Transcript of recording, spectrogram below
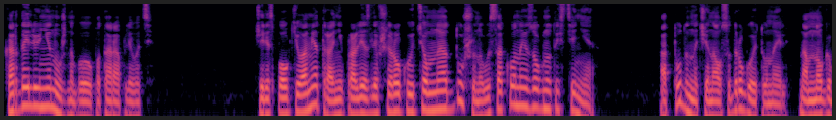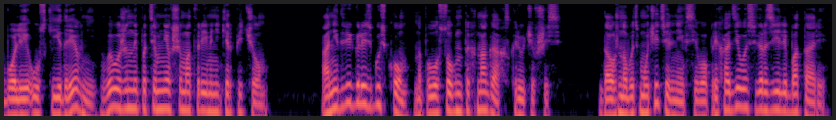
Корделию не нужно было поторапливать. Через полкилометра они пролезли в широкую темную отдушину высоко на изогнутой стене. Оттуда начинался другой туннель, намного более узкий и древний, выложенный потемневшим от времени кирпичом. Они двигались гуськом, на полусогнутых ногах, скрючившись. Должно быть, мучительнее всего приходилось Верзиле Батари.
